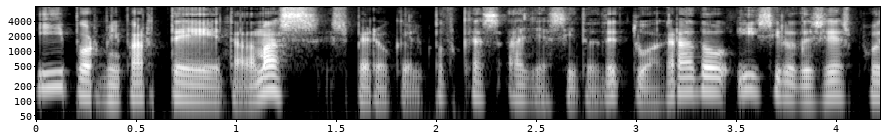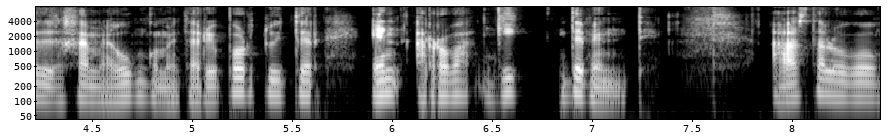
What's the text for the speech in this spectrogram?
Y por mi parte, nada más. Espero que el podcast haya sido de tu agrado y si lo deseas puedes dejarme algún comentario por Twitter en arroba geekdemente. Hasta luego.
